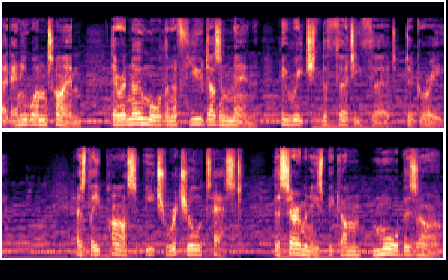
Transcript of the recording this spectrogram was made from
at any one time, there are no more than a few dozen men who reach the 33rd degree. As they pass each ritual test, the ceremonies become more bizarre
